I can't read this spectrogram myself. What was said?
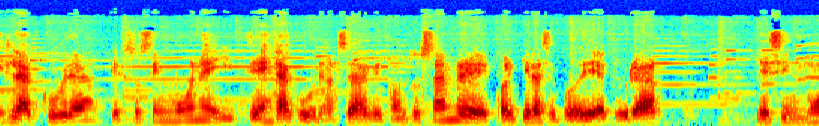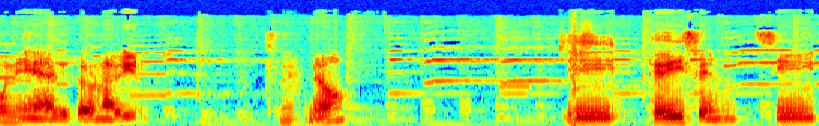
es la cura, que sos inmune y tienes la cura. O sea que con tu sangre cualquiera se podría curar y es inmune al coronavirus, Sí. ¿no? Y te dicen, si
